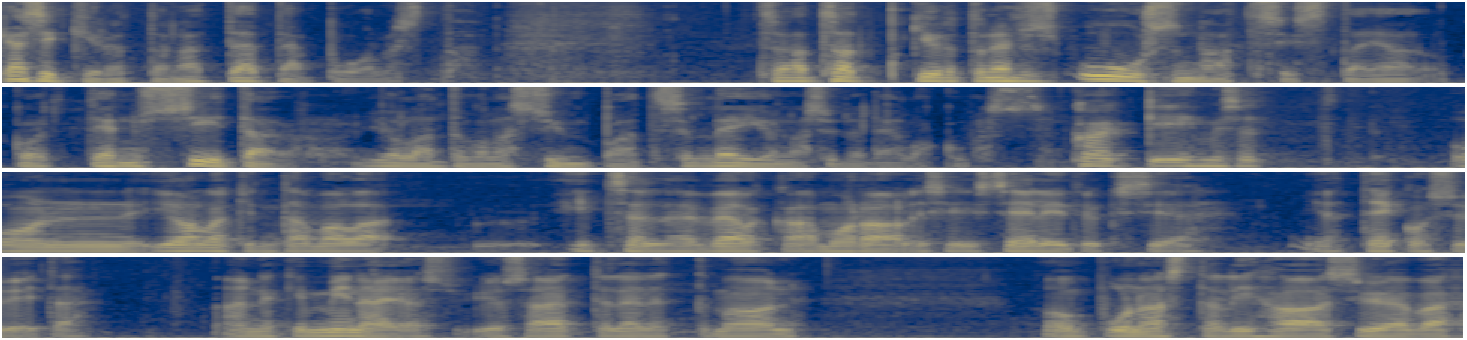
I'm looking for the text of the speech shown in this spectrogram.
käsikirjoittajana tätä puolestaan. Sä oot, sä oot kirjoittanut esimerkiksi uusnatsista ja oot tehnyt siitä jollain tavalla sympaattisen leijonasydän elokuvassa. Kaikki ihmiset on jollakin tavalla itselleen velkaa moraalisia selityksiä ja tekosyitä. Ainakin minä, jos, jos ajattelen, että mä oon, oon punaista lihaa syövä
